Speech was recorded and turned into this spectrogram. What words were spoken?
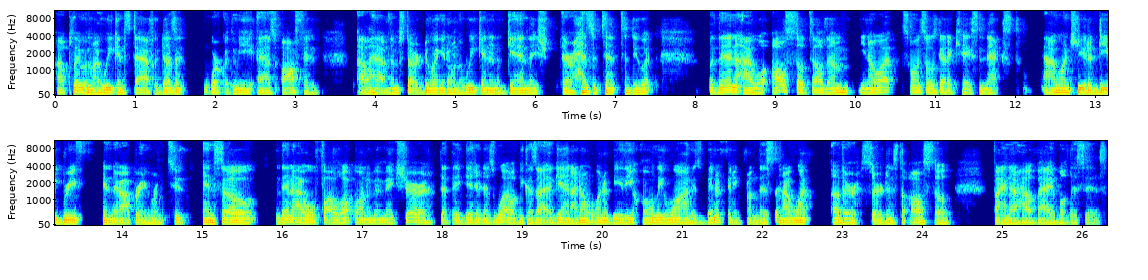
I'll play with my weekend staff who doesn't work with me as often. I'll have them start doing it on the weekend, and again, they sh- they're hesitant to do it but then I will also tell them, you know what, so and so's got a case next. I want you to debrief in their operating room too. And so then I will follow up on them and make sure that they did it as well. Because I, again, I don't want to be the only one who's benefiting from this. And I want other surgeons to also find out how valuable this is.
